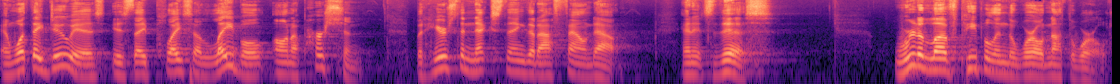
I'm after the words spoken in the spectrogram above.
and what they do is is they place a label on a person. But here's the next thing that i found out and it's this. We're to love people in the world not the world.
